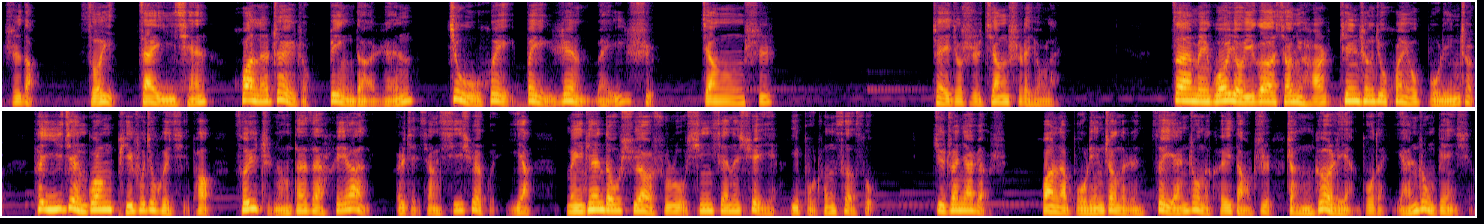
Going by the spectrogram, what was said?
知道。所以在以前，患了这种病的人就会被认为是僵尸，这也就是僵尸的由来。在美国，有一个小女孩天生就患有卟啉症，她一见光，皮肤就会起泡，所以只能待在黑暗里，而且像吸血鬼一样，每天都需要输入新鲜的血液以补充色素。据专家表示。患了卟啉症的人，最严重的可以导致整个脸部的严重变形，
